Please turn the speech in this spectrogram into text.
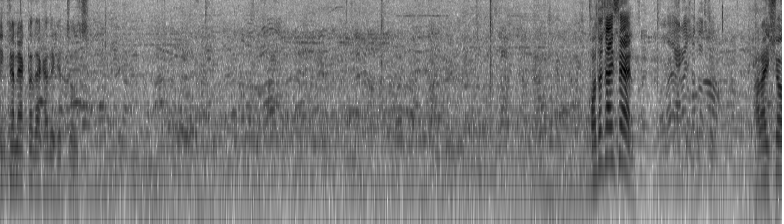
এখানে একটা দেখা দেখে চলছে। কত চাইছেন? আড়াইশো?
